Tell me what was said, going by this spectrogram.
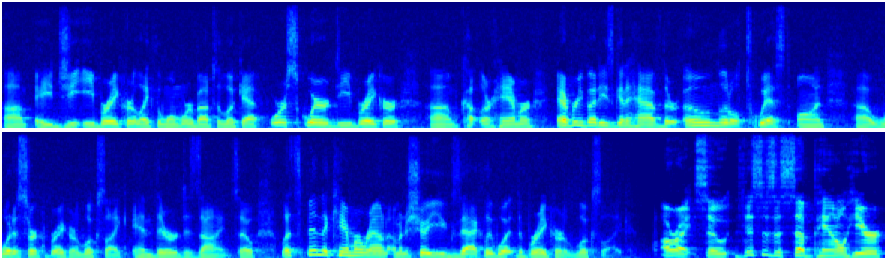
um, a GE breaker like the one we're about to look at, or a square D breaker, um, Cutler hammer. Everybody's gonna have their own little twist on uh, what a circuit breaker looks like and their design. So let's spin the camera around. I'm gonna show you exactly what the breaker looks like. All right, so this is a sub panel here.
